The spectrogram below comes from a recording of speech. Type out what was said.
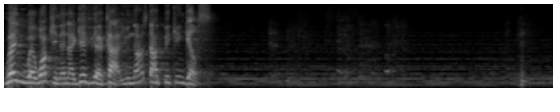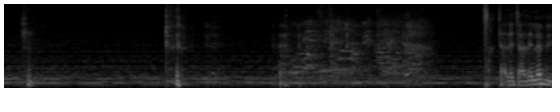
When you were walking and I gave you a car, you now start picking girls. Let me.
